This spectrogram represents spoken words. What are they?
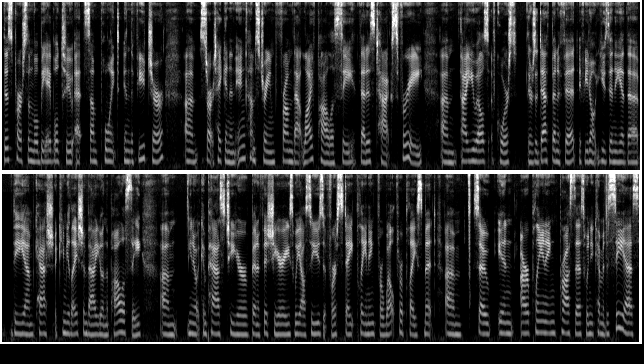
this person will be able to, at some point in the future, um, start taking an income stream from that life policy that is tax free. Um, IULs, of course, there's a death benefit if you don't use any of the the um, cash accumulation value in the policy. Um, you know, it can pass to your beneficiaries. We also use it for estate planning for wealth replacement. Um, so, in our planning process, when you come in to see us,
